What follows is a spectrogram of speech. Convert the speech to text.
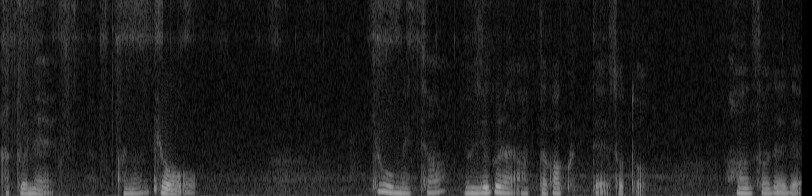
あとねあの今日今日めっちゃ4時ぐらいあったかくって外。半袖で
